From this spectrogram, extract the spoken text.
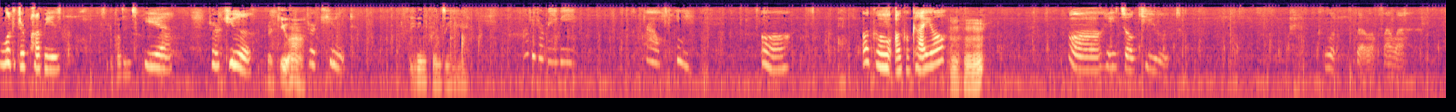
Look at your puppies. See the puppies? Yeah. They're cute. They're cute, huh? They're cute. Feeding frenzy. Look at your baby. Wow, teeny. Aw. Uncle, Uncle Kyle. Mm-hmm. Aw, he's so cute.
